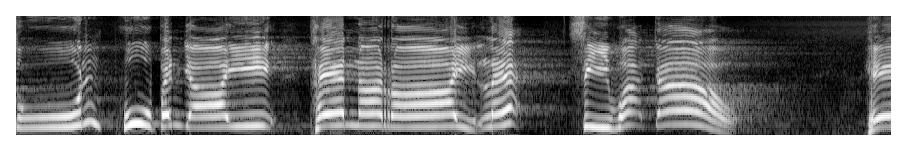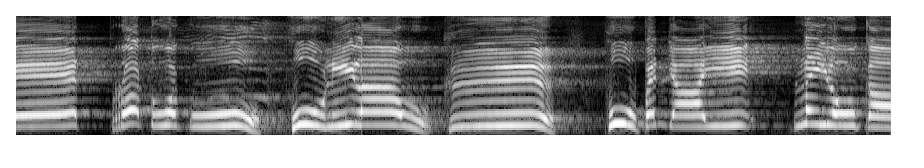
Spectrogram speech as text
ศูนย์ผู้เป็นใหญ่ แทนนารายและสีวะเจ้า เหตุ เพราะตัวกู ผู้นี้เล่าคือ ผู้เป็นใหญ่ในโลกา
